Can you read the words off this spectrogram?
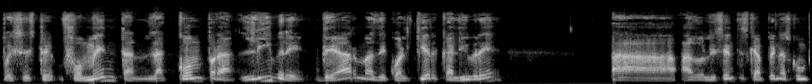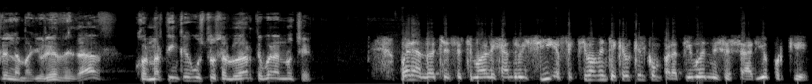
pues este, fomentan la compra libre de armas de cualquier calibre a adolescentes que apenas cumplen la mayoría de edad. Juan Martín, qué gusto saludarte. Buenas noches. Buenas noches, estimado Alejandro. Y sí, efectivamente creo que el comparativo es necesario porque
